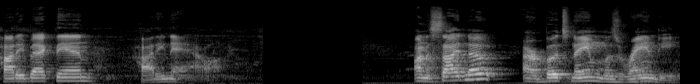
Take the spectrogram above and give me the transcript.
Hottie back then, hottie now. On a side note, our boat's name was Randy.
